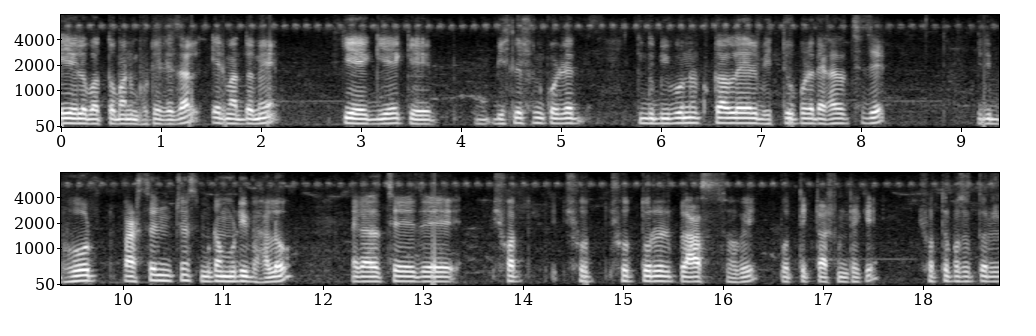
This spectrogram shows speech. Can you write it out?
এই হলো বর্তমান ভোটের রেজাল্ট। এর মাধ্যমে কে গিয়ে কে বিশ্লেষণ করে, কিন্তু বিভিন্ন টোটালের ভিত্তির উপরে দেখা যাচ্ছে যে, যদি ভোট পার্সেন্টেজ মোটামুটি ভালো, দেখা যাচ্ছে যে সত্তরের প্লাস হবে প্রত্যেকটা আসন থেকে। সত্তর, পঁচাত্তরের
